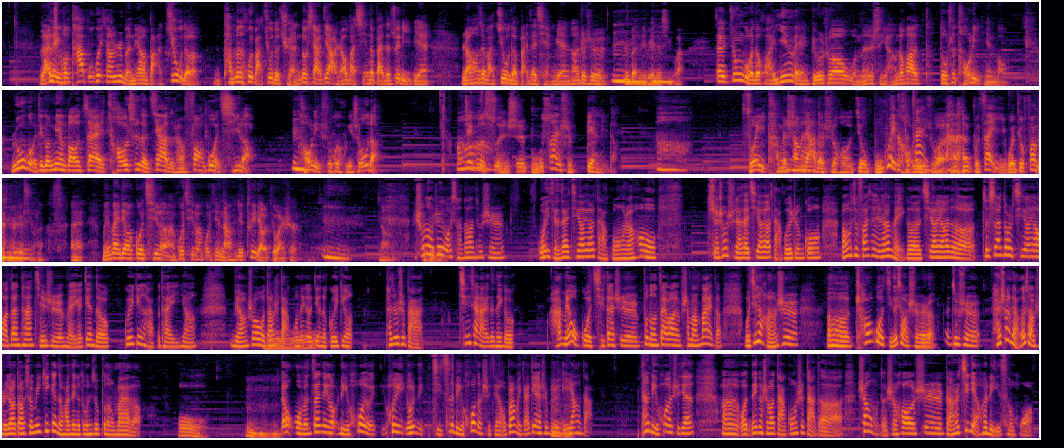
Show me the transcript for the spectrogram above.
来了以后他不会像日本那样把旧的，他们会把旧的全都下架，然后把新的摆在最里边，然后再把旧的摆在前边，然后这是日本那边的习惯。在中国的话，因为比如说我们沈阳的话都是桃李面包，如果这个面包在超市的架子上放过期了，桃李是会回收的，这个损失不算是店里的，哦，所以他们上架的时候就不会考虑说 不在意，我就放在那儿就行了，哎，没卖掉过期了，过期了，过期拿回去退掉就完事儿了。嗯，啊，说到这个，我想到就是。我以前在七幺幺打工，然后学生时代在七幺幺打过一阵工，然后就发现原来每个七幺幺的，这虽然都是七幺幺啊，但它其实每个店的规定还不太一样。比方说，我当时打工那个店的规定，它就是把清下来的那个还没有过期，但是不能再往上面卖的，我记得好像是呃超过几个小时，就是还剩两个小时要到 Show Me gig 的话，那个东西就不能卖了。哦。嗯嗯嗯，但我们在那个理货有会有理几次理货的时间，我不知道每家店是不是一样的。他理货的时间，嗯，我那个时候打工是打的上午的时候是，比方说七点会理一次货，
